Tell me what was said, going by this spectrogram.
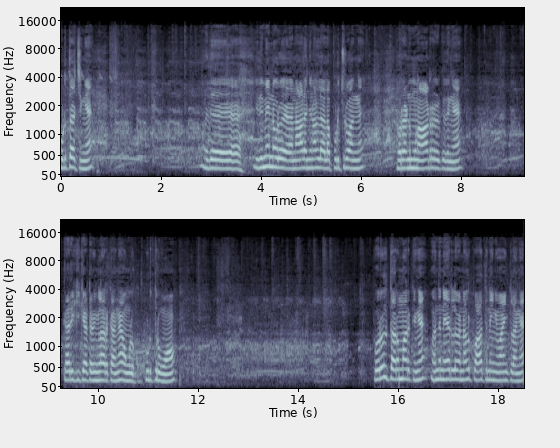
கொடுத்தாச்சுங்க. இது இதுவுமே இன்னும் ஒரு நாலஞ்சு நாளில் எல்லாம் பிடிச்சிருவாங்க. ஒரு ரெண்டு மூணு ஆர்டர் இருக்குதுங்க. கறிக்கு கேட்டவங்களாம் இருக்காங்க அவங்களுக்கு கொடுத்துருவோம். பொருள் தரமாக இருக்குங்க. வந்து நேரில் வேணாலும் பார்த்து நீங்கள் வாங்கிக்கலாங்க.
